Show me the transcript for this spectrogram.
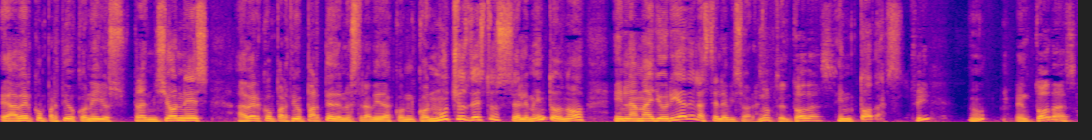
eh, haber compartido con ellos transmisiones, haber compartido parte de nuestra vida con, con muchos de estos elementos, ¿no? En la mayoría de las televisoras. No, en todas. En todas. Sí. ¿No? En todas.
